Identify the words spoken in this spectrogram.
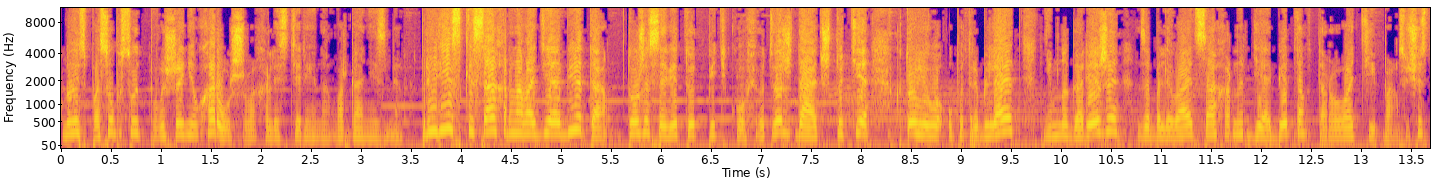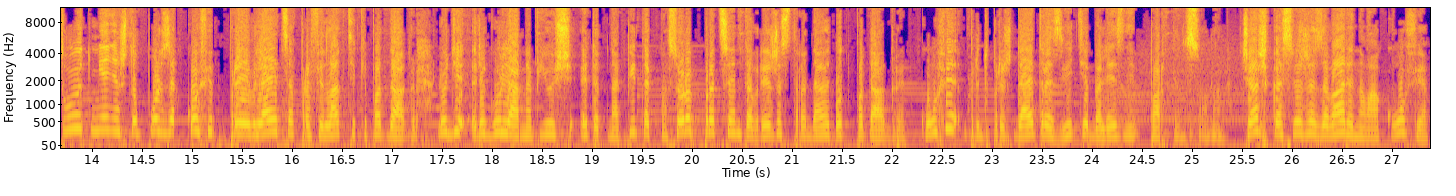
но и способствует повышению хорошего холестерина в организме. При риске сахарного диабета тоже советуют пить кофе. Утверждают, что те, кто его употребляет, немного реже заболевают сахарным диабетом второго типа. Существует мнение, что польза кофе проявляется в профилактике подагры. Люди, регулярно пьющие этот напиток, на 40% реже страдают от подагры. Кофе предупреждает развитие болезни Паркинсона. Чашка свежезаваренного кофе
